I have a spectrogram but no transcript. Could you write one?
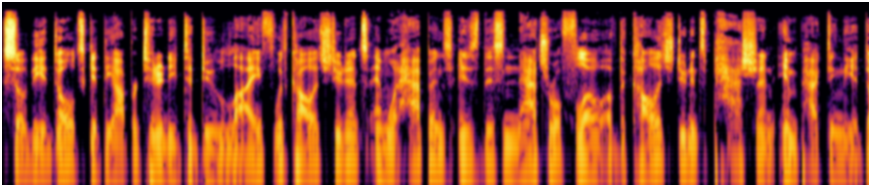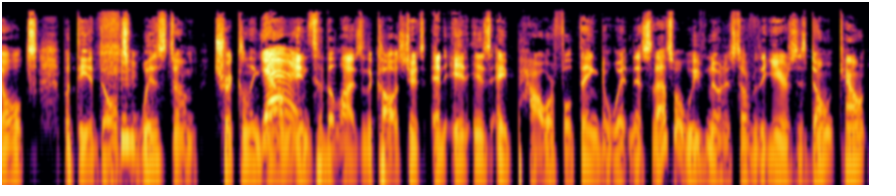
So the adults get the opportunity to do life with college students. And what happens is this natural flow of the college students' passion impacting the adults, but the adults' wisdom trickling down into the lives of the college students. And it is a powerful thing to witness. That's what we've noticed over the years is don't count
